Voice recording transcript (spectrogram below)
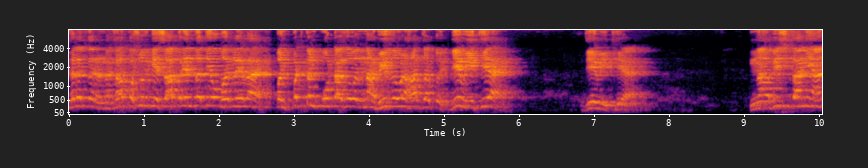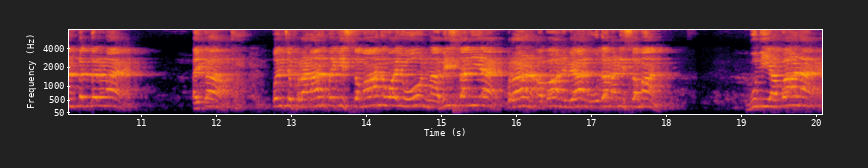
खरं तर नखापासून केसापर्यंत देव भरलेला आहे. पण पटकन पोटाजवळ नाभीजवळ हात जातोय. देव इथे आहे. देव इथे आहे. नाभिस्थानी अंतकरण आहे. ऐका पंच प्राणांपैकी समान वायू नाभिस्थानी आहे. प्राण अपान व्यान उदान आणि समान. गुदी अपान आहे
